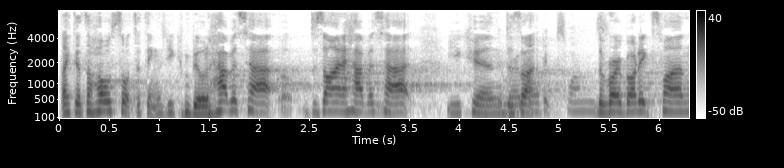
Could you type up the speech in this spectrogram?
like there's a whole sorts of things. You can build a habitat, design a habitat, you can The design robotics ones. the robotics one.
